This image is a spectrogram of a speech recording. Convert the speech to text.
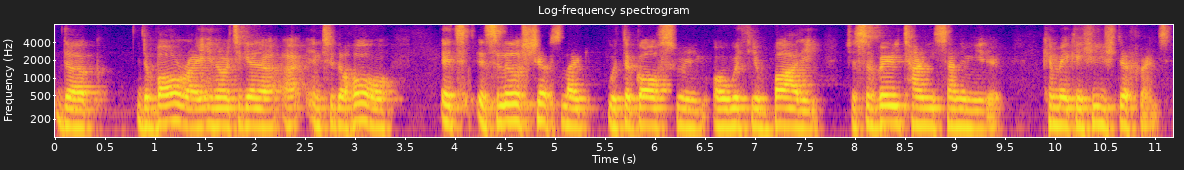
the the ball right, in order to get a, a, into the hole, it's it's little shifts like with the golf swing or with your body just a very tiny centimeter can make a huge difference.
